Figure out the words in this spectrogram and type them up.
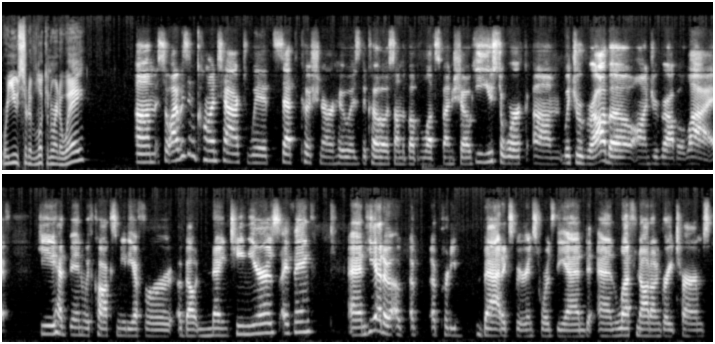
Were you sort of looking right away? Um, so I was in contact with Seth Kushner, who is the co-host on the Bubba the Love Sponge show. He used to work um, with Drew Garabo on Drew Garabo Live. He had been with Cox Media for about 19 years, I think, and he had a, a, a pretty bad experience towards the end and left not on great terms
